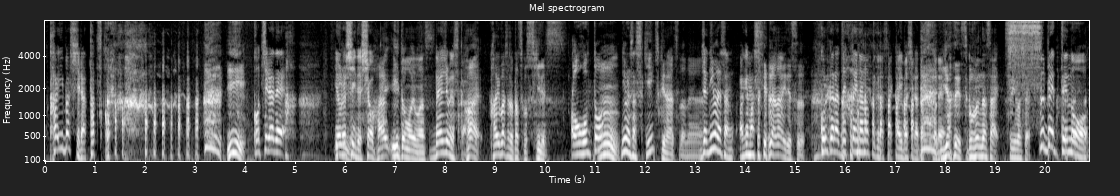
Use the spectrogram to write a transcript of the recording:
ー、貝柱達子。いい。こちらで、よろしいでしょうか？はい、いいと思います。大丈夫ですか？はい。貝柱達子好きです。あ、本当？うん二村さん好き？好きなやつだね。じゃあ二村さんあげます。いらないです。これから絶対名乗ってください。貝柱達子で。嫌です。ごめんなさい。すいません。すべての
